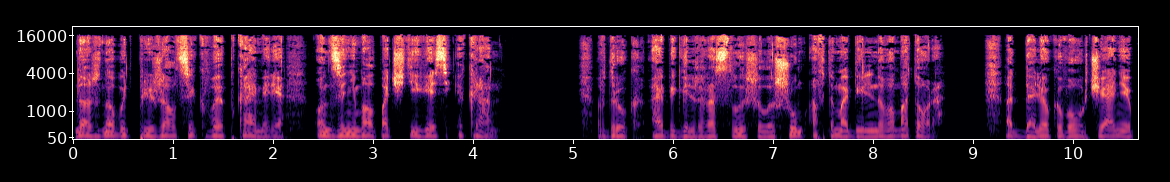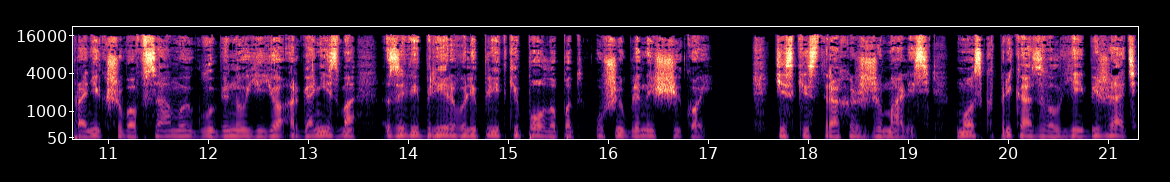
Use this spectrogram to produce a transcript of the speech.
должно быть, прижался к веб-камере. Он занимал почти весь экран. Вдруг Абигель расслышала шум автомобильного мотора. От далекого урчания, проникшего в самую глубину ее организма, завибрировали плитки пола под ушибленной щекой. Тиски страха сжимались, мозг приказывал ей бежать,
